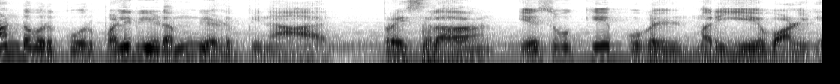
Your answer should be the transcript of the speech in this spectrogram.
ஆண்டவருக்கு ஒரு பலிபீடம் எழுப்பினார். பிரைசலான் இயேசுவுக்கே புகழ் மரியே வாழ்க.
